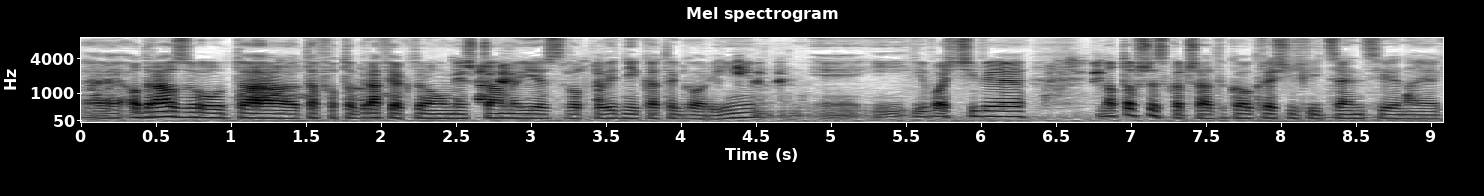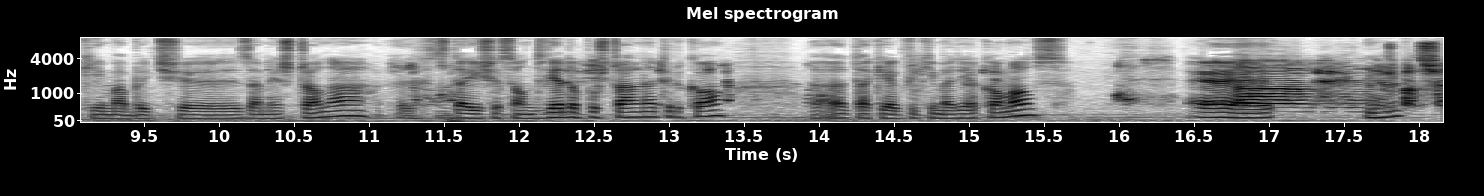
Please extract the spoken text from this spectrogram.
E, od razu ta, ta fotografia, którą umieszczamy, jest w odpowiedniej kategorii i, i właściwie no to wszystko. Trzeba tylko określić licencję, na jakiej ma być y, zamieszczona. Zdaje się, są dwie dopuszczalne tylko, e, takie jak Wikimedia Commons. E, już mhm. patrzę.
